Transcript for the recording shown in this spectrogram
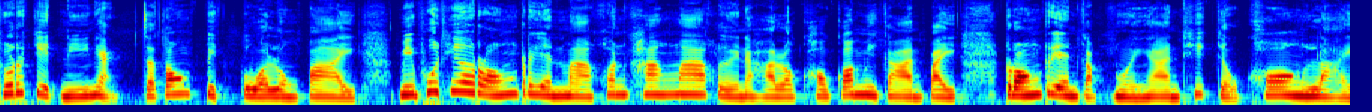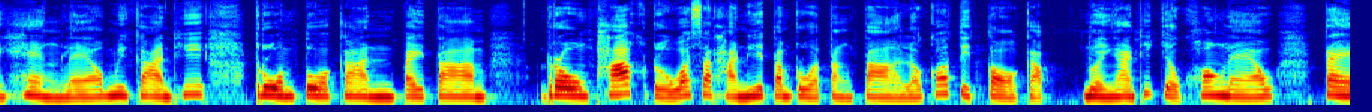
ธุรกิจนี้เนี่ยจะต้องปิดตัวลงไป มีผู้ที่ร้องเรียนมาค่อนข้างมากเลยนะคะ แล้วเขาก็มีการไปร้องเรียนกับหน่วยงานที่เกี่ยวข้องหลายแห่งแล้ว มีการที่รวมตัวกันไปตาม โรงพักหรือว่าสถานีตำรวจต่างๆ แล้วก็ติดต่อกับหน่วยงานที่เกี่ยวข้องแล้ว แต่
